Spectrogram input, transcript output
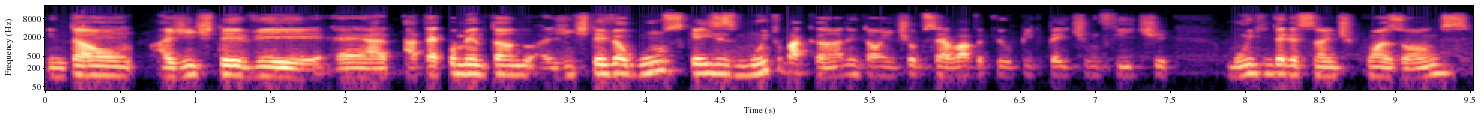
Então, a gente teve, é, até comentando, a gente teve alguns cases muito bacanas. Então, a gente observava que o PicPay tinha um fit muito interessante com as ONGs.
